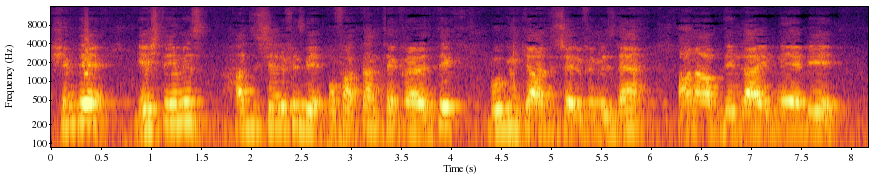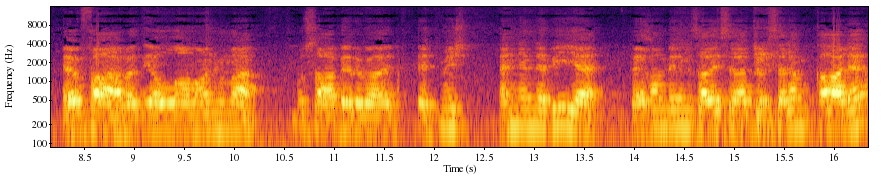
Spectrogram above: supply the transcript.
Şimdi geçtiğimiz hadis-i şerifi bir ufaktan tekrar ettik. Bugünkü hadis-i şerifimizde Ana Abdillah İbni Ebi Evfa radıyallahu anhuma bu sahabe rivayet etmiş. Ennen nebiyye Peygamberimiz aleyhissalatü vesselam kale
